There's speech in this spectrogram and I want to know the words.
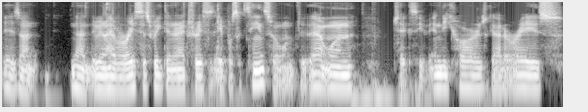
is on. Not we don't have a race this week. The next race is April 16th, so I want to do that one. Check see if IndyCar's got a race.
